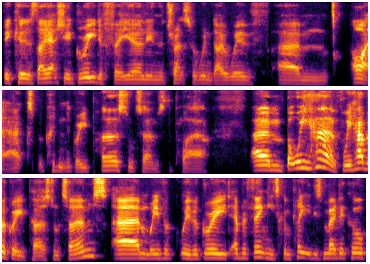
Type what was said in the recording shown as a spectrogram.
because they actually agreed a fee early in the transfer window with um, Ajax, but couldn't agree personal terms to the player. Um, but we have we have agreed personal terms. Um, we've we've agreed everything. He's completed his medical,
